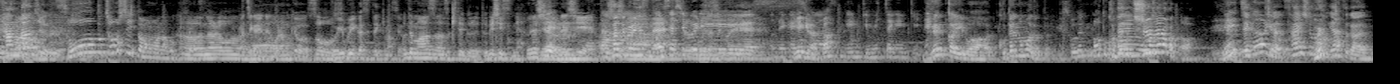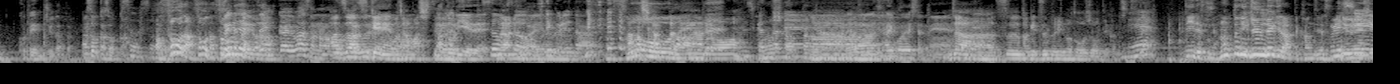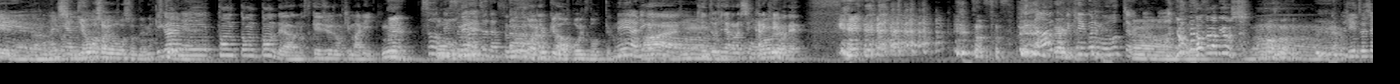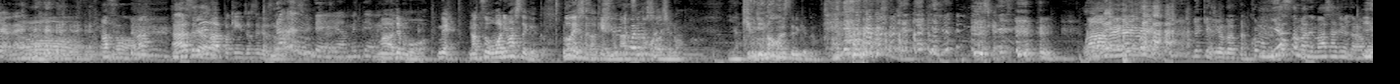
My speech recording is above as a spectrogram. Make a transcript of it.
三段銃相当調子いいと思うな僕今日なるほど間違いない。俺も今日そうブイブイ行かせていきますよ。でもあずあず来てくれて嬉しいですね。嬉しい。嬉しい。やったお久しぶりですね。お久しぶり。お久しぶりです。お願いします。元気だった？元気めっちゃ元気。前回は古典の前だったっけ？古典の後古典中じゃなかった？え？違うよ。最初のやつが古典中だったあそっかそっか。そうそう。あそうだそうだそうだ前回は前回はそのあずあず家にお邪魔して。アトリエでそうなるほど。そう来てくれた。ね楽しかったねあれも。楽しかったな。あれは最高でしたね。じゃあ数ヶ月ぶりの登場っていう感じですね。ね。いいですね。本当に準レギュラーって感じですね。嬉しい嬉しいね。要所要所でね。意外にトントントンであのスケジュールも決まり。ね。そうねスムーズだった。スムーズだったリュッケがポイント取ってくれねありがとう。はい。緊張しながらしっかり敬語でそうそうそう。みんな会うたび敬語に戻っちゃうんだよなよっさすが美容師。うん。やっぱ緊張しちゃうよね。あずさんはな。あそれはやっぱ緊張するよそれ。はなんでやめてまあでもね夏終わりましたけど。どうでしたかケンの夏終わりましたね今年の。いや。急に回してるけど。ああねごめんごめんごめん。リュッケ仕事だったこれもう宮下まで回し始めたらね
